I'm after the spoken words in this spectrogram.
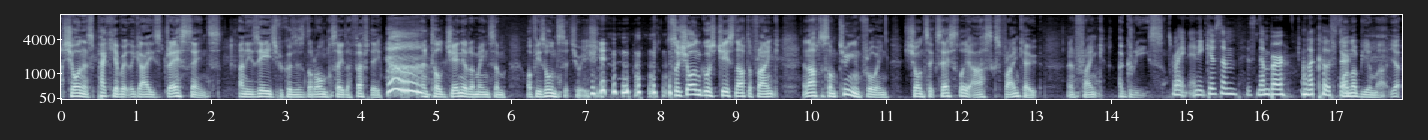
Sean is picky about the guy's dress sense and his age because he's the wrong side of 50 until Jenny reminds him of his own situation. so Sean goes chasing after Frank, and after some toing and froing, Sean successfully asks Frank out, and Frank agrees Right. And he gives him his number on a coaster. on a beer mat. Yep.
